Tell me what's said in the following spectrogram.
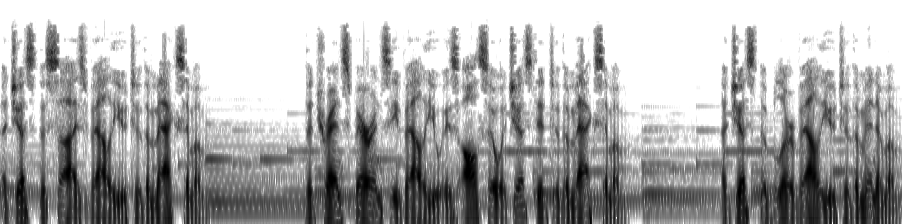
Adjust the size value to the maximum. The transparency value is also adjusted to the maximum. Adjust the blur value to the minimum.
